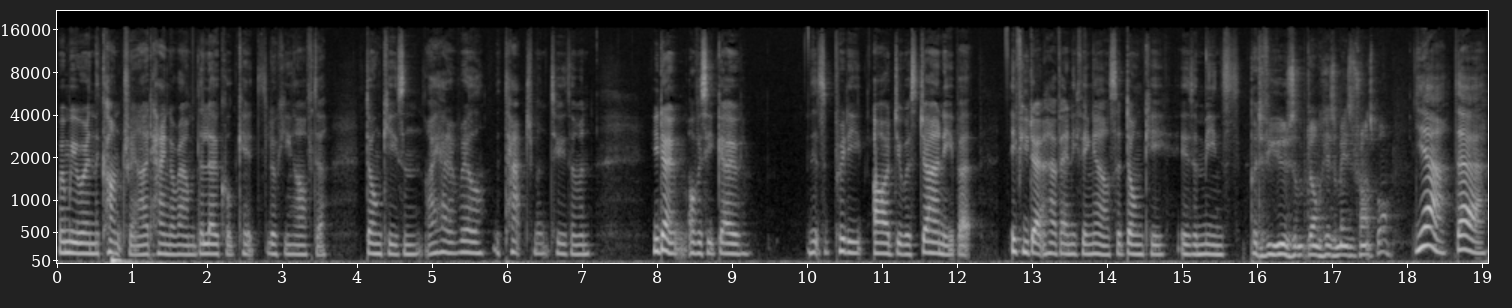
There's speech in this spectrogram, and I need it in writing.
when we were in the country, and I'd hang around with the local kids looking after donkeys, and I had a real attachment to them. And you don't obviously go; it's a pretty arduous journey, but if you don't have anything else, a donkey is a means. But if you use a donkey as a means of transport, Yeah, there.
